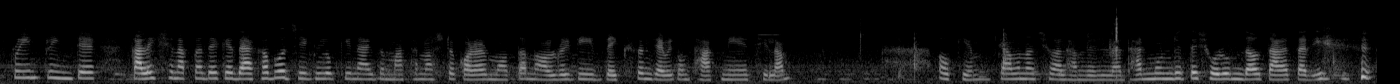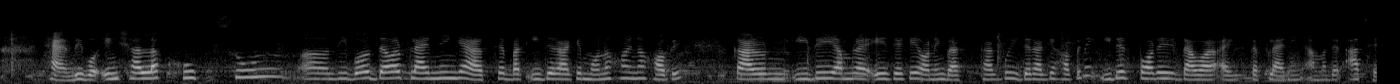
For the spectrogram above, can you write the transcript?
স্ক্রিন প্রিন্টের কালেকশন আপনাদেরকে দেখাবো, যেগুলো কিনা একদম মাথা নষ্ট করার মতো। আমি অলরেডি দেখছেন যে এরকম থাক নিয়েছিলাম। ওকে কেমন আছো? আলহামদুলিল্লাহ। ধানমন্ডিতে শোরুম দাও তাড়াতাড়ি। হ্যাঁ দিব। ইনশাল্লাহ খুব সুন দিব। দেওয়ার প্ল্যানিংয়ে আছে বাট ঈদের আগে মনে হয় না হবে। কারণ ঈদেই আমরা এই জায়গায় অনেক ব্যস্ত থাকব। ঈদের আগে হবে না, ঈদের পরে দেওয়ার একটা প্ল্যানিং আমাদের আছে।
